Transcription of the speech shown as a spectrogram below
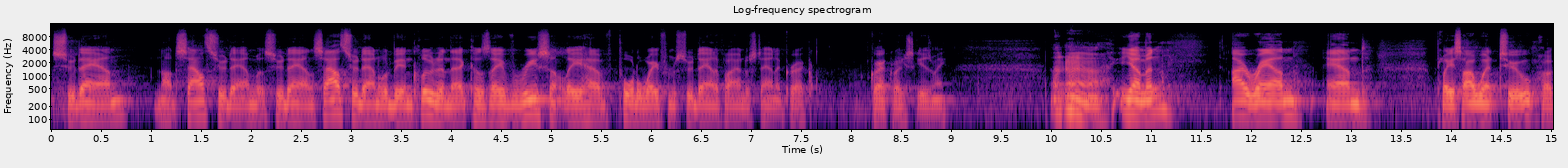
Sudan, not South Sudan, but Sudan. South Sudan would be included in that because they've recently have pulled away from Sudan, if I understand it correct, correctly. Excuse me. Yemen, Iran, and place I went to a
